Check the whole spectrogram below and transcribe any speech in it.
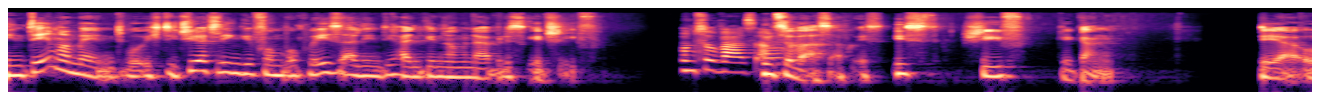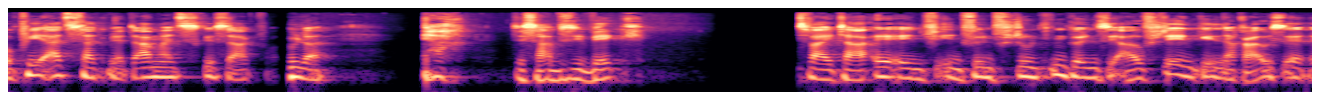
in dem Moment, wo ich die Türklinke vom OP-Saal in die Hand genommen habe, das geht schief. Und so war es auch. Und so war es auch. Es ist schief gegangen. Der OP-Arzt hat mir damals gesagt, Frau Müller, ja, das haben Sie weg. Zwei Tage, äh, in, in fünf Stunden können Sie aufstehen, gehen nach Hause.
